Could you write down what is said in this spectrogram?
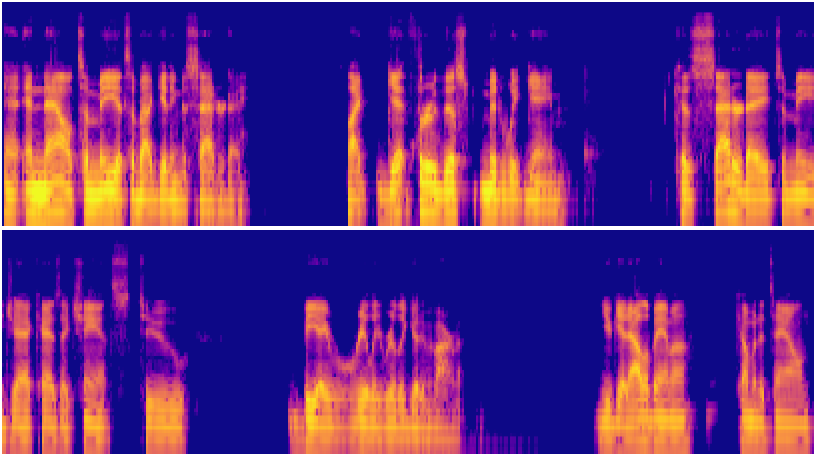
And, and now, to me, it's about getting to Saturday. Like, get through this midweek game because Saturday, to me, Jack has a chance to be a really, really good environment. You get Alabama coming to town,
